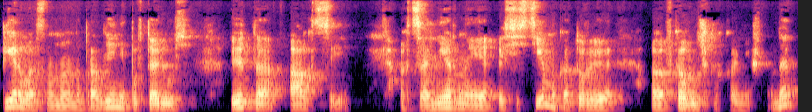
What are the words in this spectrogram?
Первое основное направление, повторюсь, это акции, акционерные системы, которые, э, в кавычках, конечно, да,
